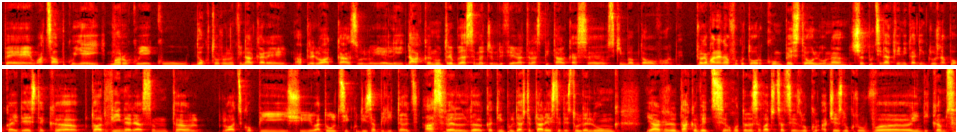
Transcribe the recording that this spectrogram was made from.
pe WhatsApp cu ei, mă rog, cu ei, cu doctorul în final care a preluat cazul lui Eli, dacă nu trebuia să mergem de fiecare dată la spital ca să schimbăm două vorbe. Programarea ne-am făcut oricum peste o lună, cel puțin la clinica din Cluj-Napoca. Ideea este că doar vinerea sunt uh, luați copiii și adulții cu dizabilități, astfel că timpul de așteptare este destul de lung, iar dacă veți hotărâ să faceți acest lucru, acest lucru vă indicăm să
